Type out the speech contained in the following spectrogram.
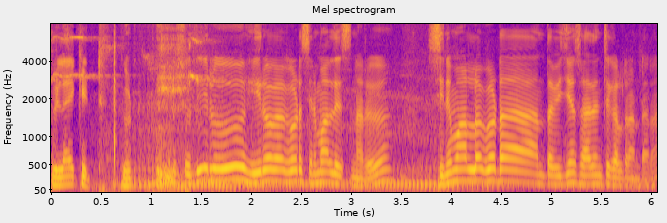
we like it good Sudheer హీరోగా కూడా సినిమాలు తీస్తున్నారు. సినిమాల్లో కూడా అంత విజయం సాధించగలరు అంటారా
